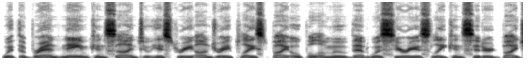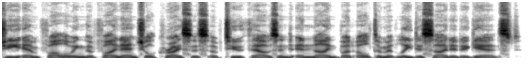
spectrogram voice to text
with the brand name consigned to history Andre placed by Opel a move that was seriously considered by GM following the financial crisis of 2009 but ultimately decided against.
